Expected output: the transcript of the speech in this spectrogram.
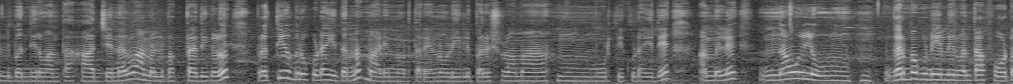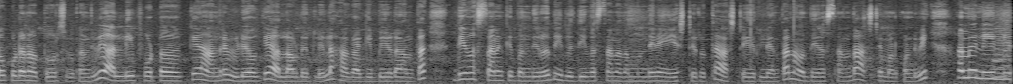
ಇಲ್ಲಿ ಬಂದಿರುವಂತಹ ಜನರು, ಆಮೇಲೆ ಭಕ್ತಾದಿಗಳು ಪ್ರತಿಯೊಬ್ಬರು ಕೂಡ ಇದನ್ನು ಮಾಡಿ ನೋಡ್ತಾರೆ. ನೋಡಿ, ಇಲ್ಲಿ ಪರಶುರಾಮ ಮೂರ್ತಿ ಕೂಡ ಇದೆ. ಆಮೇಲೆ ನಾವು ಇಲ್ಲಿ ಗರ್ಭಗುಡಿಯಲ್ಲಿರುವಂತಹ ಫೋಟೋ ಕೂಡ ನಾವು ತೋರಿಸ್ಬೇಕಂದ್ವಿ. ಅಲ್ಲಿ ಫೋಟೋಕ್ಕೆ ಅಂದರೆ ವಿಡಿಯೋಗೆ ಅಲೌಡ್ ಇರಲಿಲ್ಲ. ಹಾಗಾಗಿ ಬೇಡ ಅಂತ ದೇವಸ್ಥಾನಕ್ಕೆ ಬಂದಿರೋದು. ಇಲ್ಲಿ ದೇವಸ್ಥಾನದ ಮುಂದೆನೇ ಎಷ್ಟಿರುತ್ತೆ ಅಷ್ಟೇ ಇರಲಿ ಅಂತ ನಾವು ದೇವಸ್ಥಾನದ ಅಷ್ಟೇ ಮಾಡ್ಕೊಂಡ್ವಿ. ಆಮೇಲೆ ಇಲ್ಲಿ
